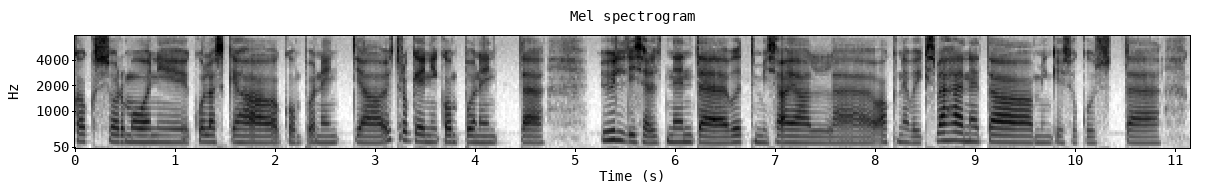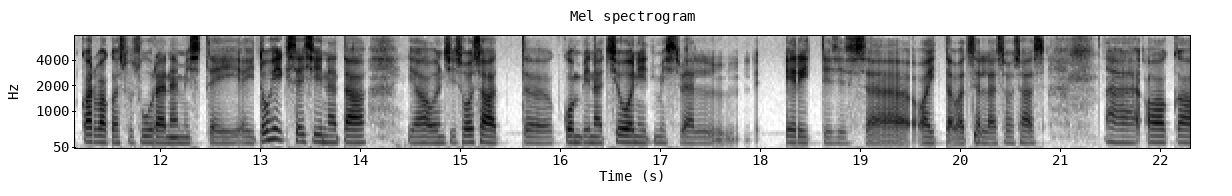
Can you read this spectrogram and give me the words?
kaks hormooni, kollaskeha komponent ja östrogeeni komponent äh,, üldiselt nende võtmise ajal äh, akne võiks väheneda, mingisugust karvakasvu suurenemist ei, ei tohiks esineda ja on siis osad kombinatsioonid, mis veel eriti siis äh, aitavad selles osas äh,. aga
